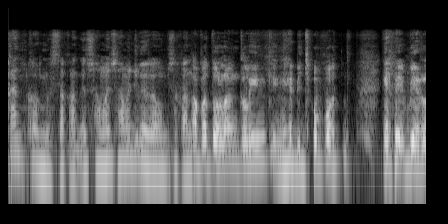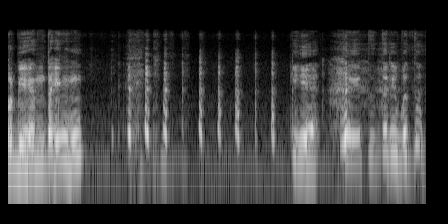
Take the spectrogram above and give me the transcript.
kan kalau misalkan eh, sama sama juga kalau misalkan apa tulang kelingking ya dicopot? Kayak biar lebih enteng. Iya itu tuh ribet tuh.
